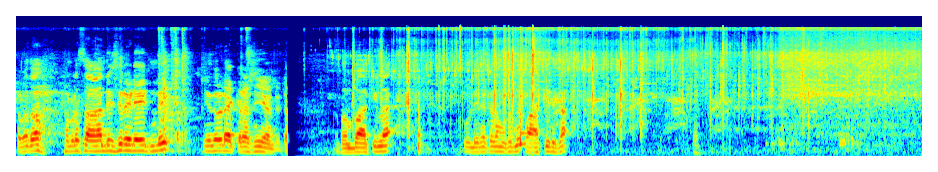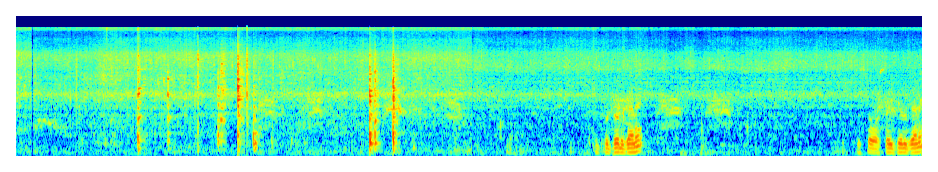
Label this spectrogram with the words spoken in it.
അപ്പോൾ നമ്മുടെ സാൻഡ്വിച്ച് റെഡി ആയിട്ടുണ്ട്. ഇനി ഇതോടെ ഡെക്കറേഷൻ ചെയ്യാൻ കേട്ടോ അപ്പം ബാക്കിയുള്ള ഉള്ളിനൊക്കെ നമുക്കൊന്ന് ബാക്കിയെടുക്കാം ഇട്ട് കൊടുക്കാൻ സോസ് വെച്ച് കൊടുക്കാൻ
